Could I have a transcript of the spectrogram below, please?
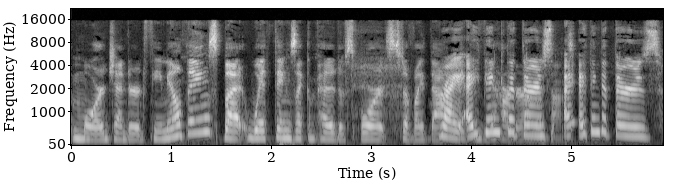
more gendered female things, but with things like competitive sports, stuff like that. Right. I think that there's. I, I think that there's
